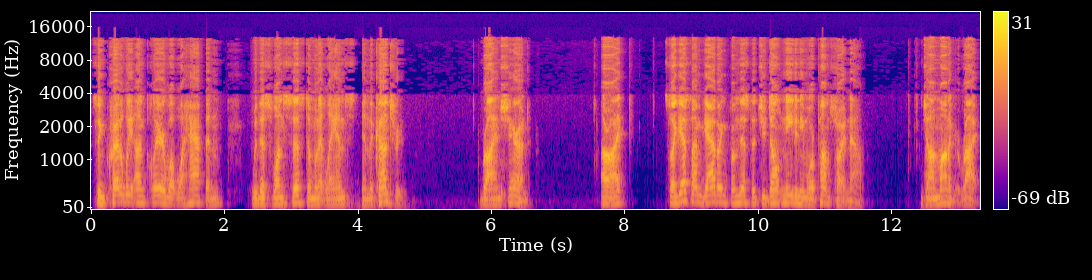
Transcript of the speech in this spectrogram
It's incredibly unclear what will happen with this one system when it lands in the country. Brian Sheron. All right. So I guess I'm gathering from this that you don't need any more pumps right now. John Monninger, right.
